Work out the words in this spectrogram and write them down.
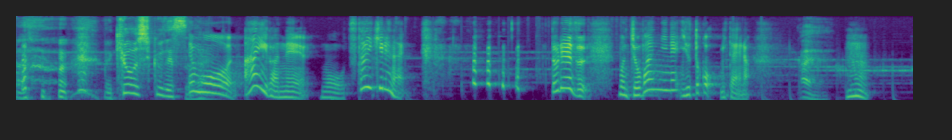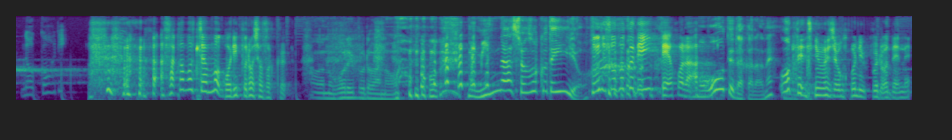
ます。恐縮です。でも、愛がね、もう伝えきれない。とりあえず、もう序盤にね、言っとこう、みたいな。はい、はい。うん。残り 坂本ちゃんもゴリプロ所属。あの、ゴリブロ、あの、も うもうみんな所属でいいよ。所属でいいって、ほら。もう大手だからね。大手事務所ゴリプロでね。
